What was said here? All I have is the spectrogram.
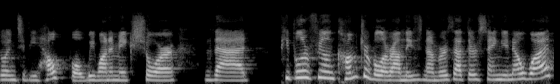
going to be helpful. We want to make sure that people are feeling comfortable around these numbers, that they're saying, you know what?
